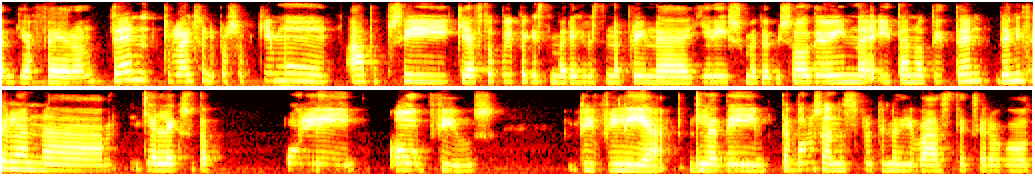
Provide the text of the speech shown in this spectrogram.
ενδιαφέρον. Δεν, τουλάχιστον η προσωπική μου άποψη και αυτό που είπα και στη Μαρία Χριστίνα πριν γυρίσουμε το επεισόδιο είναι, ήταν ότι δεν, δεν ήθελα να διαλέξω τα πολύ obvious βιβλία. Δηλαδή, θα μπορούσα να σας προτείνω να διαβάσετε, ξέρω εγώ,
